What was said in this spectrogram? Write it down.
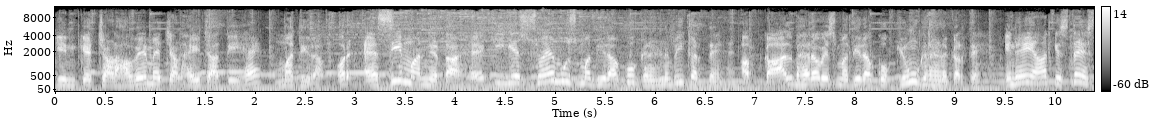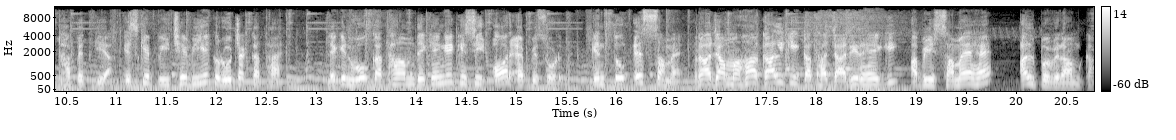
कि इनके चढ़ावे में चढ़ाई जाती है मदिरा। और ऐसी मान्यता है कि ये स्वयं उस मदिरा को ग्रहण भी करते हैं। अब काल भैरव इस मदिरा को क्यों ग्रहण करते हैं? इन्हें यहाँ किसने स्थापित किया? इसके पीछे भी एक रोचक कथा है। लेकिन वो कथा हम देखेंगे किसी और एपिसोड में। किंतु इस समय राजा महाकाल की कथा जारी रहेगी। अभी समय है अल्प विराम का।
